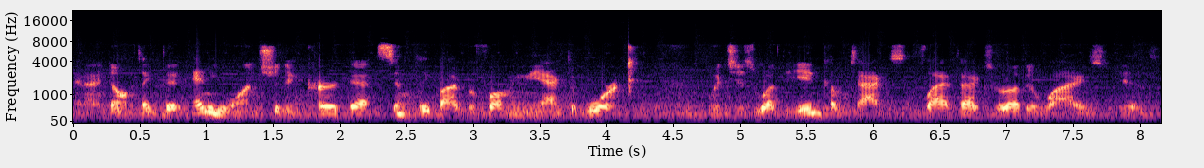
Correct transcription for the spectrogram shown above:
And I don't think that anyone should incur debt simply by performing the act of work, which is what the income tax, flat tax or otherwise, is.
